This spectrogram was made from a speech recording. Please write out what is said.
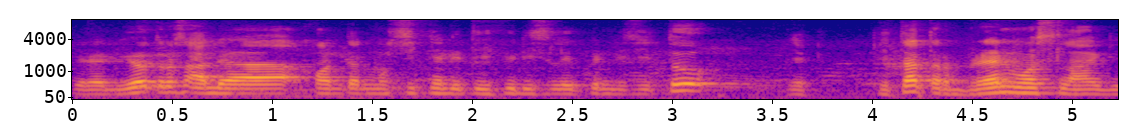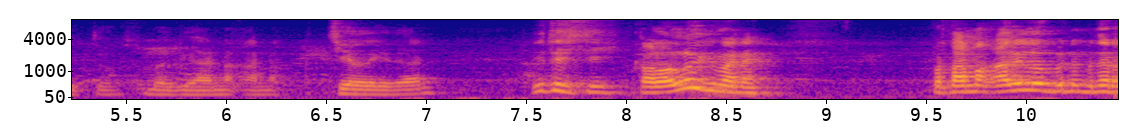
Di radio terus ada konten musiknya di TV diselipin di situ ya kita terbrainwash lah gitu sebagai anak-anak kecil gitu kan itu sih kalau lu gimana pertama kali lu bener-bener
